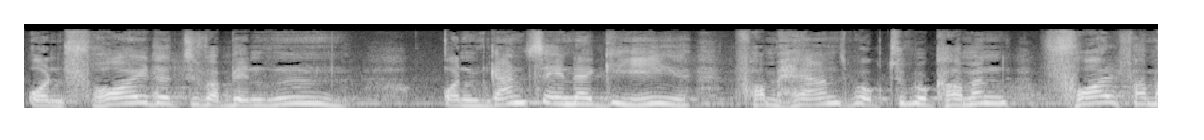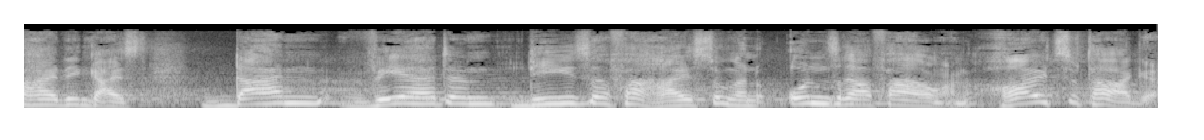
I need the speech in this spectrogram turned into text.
und Freude zu verbinden und ganze Energie vom Herrn zu bekommen, voll vom Heiligen Geist, dann werden diese Verheißungen unsere Erfahrungen heutzutage.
